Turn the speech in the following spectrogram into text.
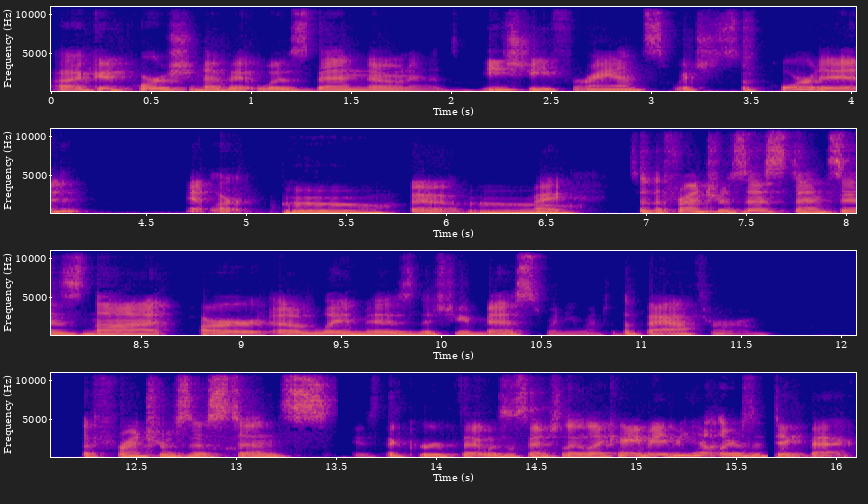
a good portion of it was then known as Vichy France, which supported Hitler. Boo, Boo. boo. Right. So the French resistance is not part of Les Mis that you missed when you went to the bathroom. The French resistance is the group that was essentially like, hey, maybe Hitler's a dickbag.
